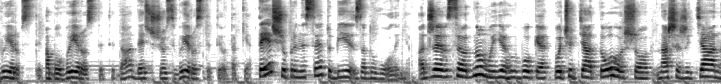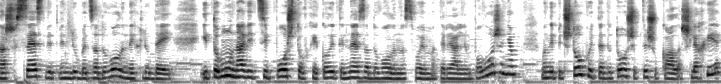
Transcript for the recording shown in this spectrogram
вирости або виростити, да, десь щось виростити. Отаке. Те, що принесе тобі задоволення. Адже все одно моє глибоке почуття того, що наше життя, наш всесвіт, він любить задоволених людей. І тому навіть ці поштовхи, коли ти не задоволена своїм матеріальним положенням, вони підштовхують тебе до того, щоб ти шукала шляхи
